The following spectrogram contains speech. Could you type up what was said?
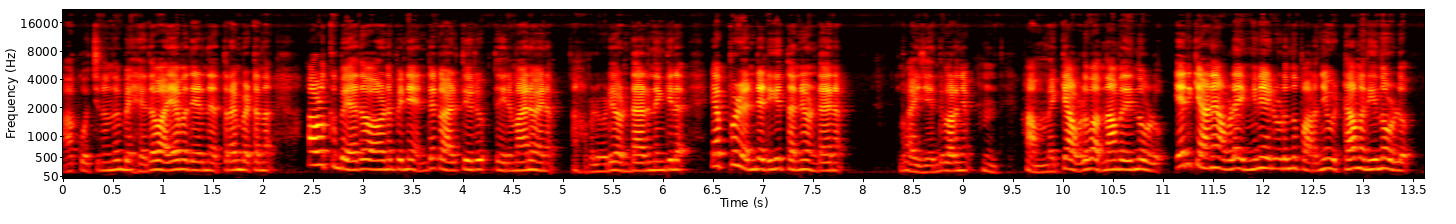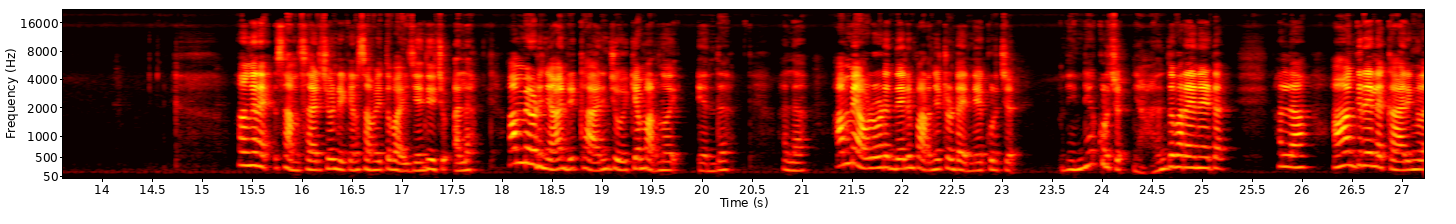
ആ കൊച്ചിനൊന്നും ഭേദമായാൽ മതിയായിരുന്നു എത്രയും പെട്ടെന്ന്. അവൾക്ക് ഭേദമാവണം പിന്നെ എന്റെ കാര്യത്തിൽ ഒരു തീരുമാനമായിരുന്നു അവളിവിടെ ഉണ്ടായിരുന്നെങ്കിൽ എപ്പോഴും എന്റെ അരികിൽ തന്നെ ഉണ്ടായിരുന്നു വൈജയന്തി പറഞ്ഞു "ഉം, അമ്മയ്ക്ക് അവൾ വന്നാൽ മതിയെന്നുള്ളൂ. എനിക്കാണെങ്കിൽ അവളെ എങ്ങനെയായാലും ഒന്ന് പറഞ്ഞു വിട്ടാൽ മതിയെന്നുള്ളൂ. അങ്ങനെ സംസാരിച്ചുകൊണ്ടിരിക്കുന്ന സമയത്ത് വൈജയന്തി ചോദിച്ചു അല്ല അമ്മയോട് ഞാൻ ഒരു കാര്യം ചോദിക്കാൻ മറന്നുപോയി. എന്ത്? അല്ല അമ്മ അവളോട് എന്തേലും പറഞ്ഞിട്ടുണ്ടോ എന്നെക്കുറിച്ച്? നിന്നെക്കുറിച്ച്? ഞാൻ എന്ത് പറയാനായിട്ട്? അല്ല ആഗ്രഹയിലെ കാര്യങ്ങൾ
